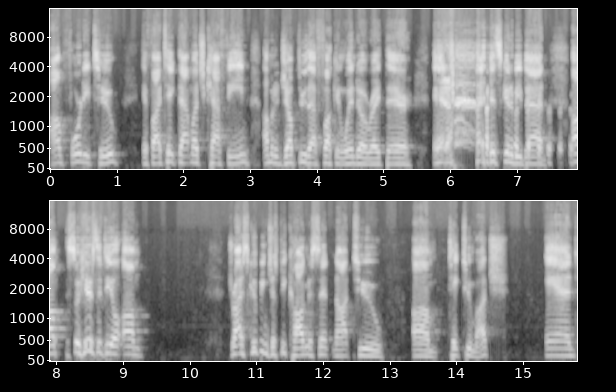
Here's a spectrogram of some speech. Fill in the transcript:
I'm 42. If I take that much caffeine, I'm gonna jump through that fucking window right there, and it's gonna be bad. Um, so here's the deal. Um, dry scooping, just be cognizant not to um, take too much. And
